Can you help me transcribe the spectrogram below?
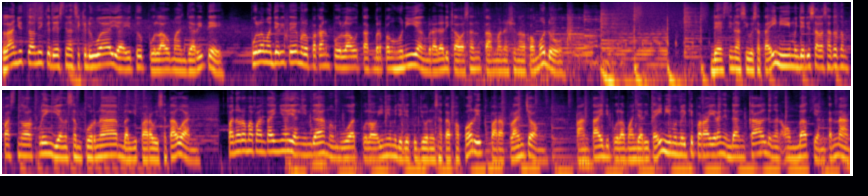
Lanjut kami ke destinasi kedua yaitu Pulau Manjarite. Pulau Manjarite merupakan pulau tak berpenghuni yang berada di kawasan Taman Nasional Komodo. Destinasi wisata ini menjadi salah satu tempat snorkeling yang sempurna bagi para wisatawan. Panorama pantainya yang indah membuat pulau ini menjadi tujuan wisata favorit para pelancong. Pantai di Pulau Manjarita ini memiliki perairan yang dangkal dengan ombak yang tenang.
